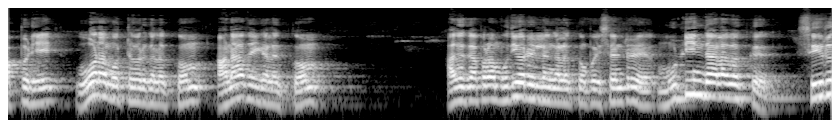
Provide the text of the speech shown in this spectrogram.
அப்படி ஊனமுற்றவர்களுக்கும் அனாதைகளுக்கும் அதுக்கப்புறம் முதியோர் இல்லங்களுக்கும் போய் சென்று முடிந்த அளவுக்கு சிறு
